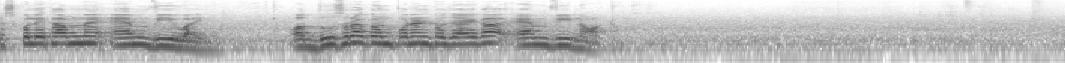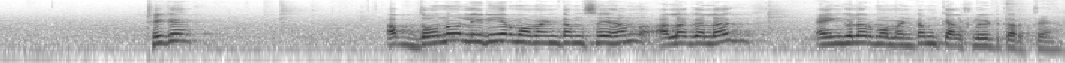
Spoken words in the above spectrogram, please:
इसको लिखा हमने एम वी वाई और दूसरा कंपोनेंट हो जाएगा एम वी नॉट ठीक है अब दोनों लीनियर मोमेंटम से हम अलग अलग एंगुलर मोमेंटम कैलकुलेट करते हैं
